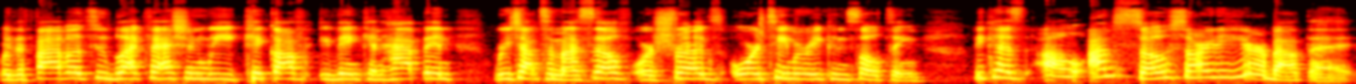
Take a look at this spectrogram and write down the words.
where the 502 Black Fashion Week kickoff event can happen, reach out to myself or Shrugs or T Marie Consulting because oh, I'm so sorry to hear about that.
